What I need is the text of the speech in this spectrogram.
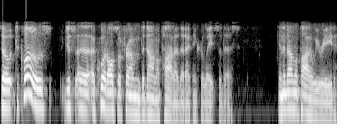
So to close, just a, a, quote also from the Dhammapada that I think relates to this. In the Dhammapada, we read,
